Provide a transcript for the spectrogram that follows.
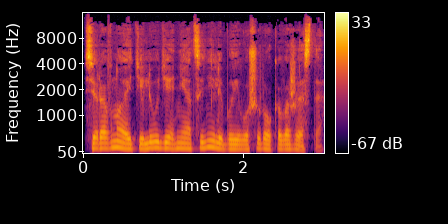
Все равно эти люди не оценили бы его широкого жеста.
